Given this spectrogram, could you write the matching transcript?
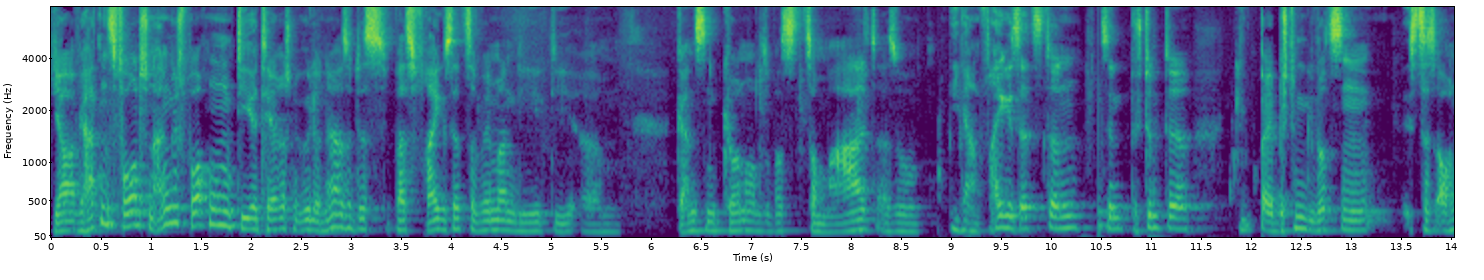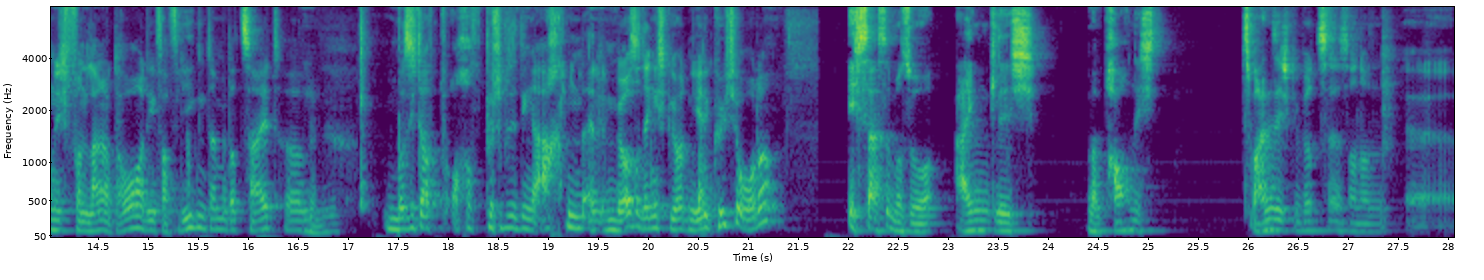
Ja, wir hatten es vorhin schon angesprochen, die ätherischen Öle. Ne? Also das, was freigesetzt wird, wenn man die, die ähm, ganzen Körner oder sowas zermalt. Also die werden freigesetzt, dann sind bestimmte bei bestimmten Gewürzen ist das auch nicht von langer Dauer, die verfliegen dann mit der Zeit. Ähm, mhm. Muss ich da auch auf bestimmte Dinge achten? Ein Mörser, denke ich, gehört in jede Küche, oder? Ich sage es immer so, eigentlich, man braucht nicht 20 Gewürze, sondern äh,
